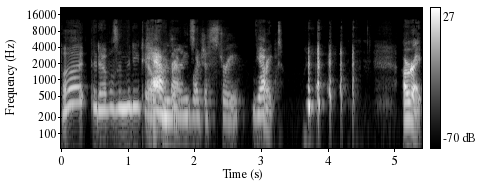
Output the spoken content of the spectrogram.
But the devil's in the details, my registry. Yep. Right. All right.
